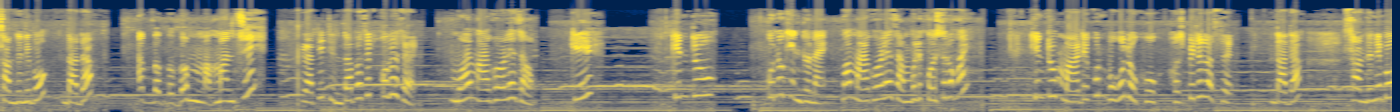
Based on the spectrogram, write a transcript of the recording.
চাঞ্জনী বৌ দাদা মানচি ৰাতি তিনিটা বজাত কলৈ যায়? মই মাৰ ঘৰলৈ যাওঁ। কি? কিন্তু কোনো কিন্তু নাই। মই মাৰ ঘৰলৈ যাম বুলি কৈছো নহয়। কিন্তু মাৰ দেখোন বহুত অসুখ। হস্পিটেল আছে। দাদা চাঞ্জনী বৌ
